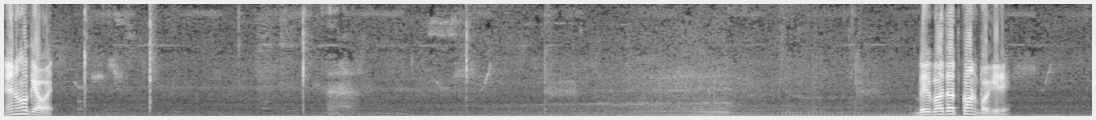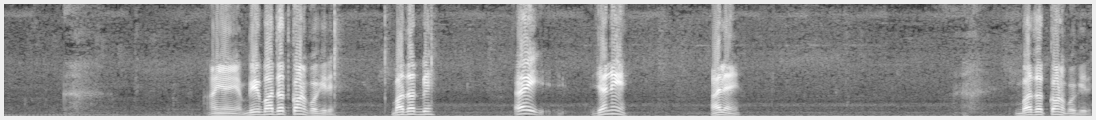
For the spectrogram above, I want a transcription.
એને શું કહેવાય? બે બાદત કોણ પગીરે અહીંયા અહીંયા. બે બાદત કોણ પગીરે બાદત બે. એ જની. હાલે અહીંયા. બાધત કોણ પગીરે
